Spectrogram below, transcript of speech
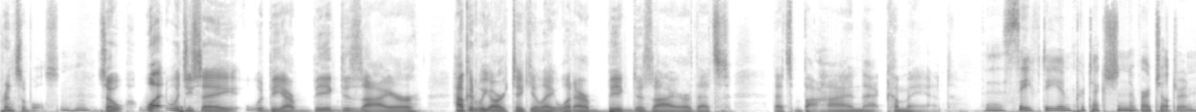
principles. Mm-hmm. So what would you say would be our big desire? How could we articulate what our big desire that's that's behind that command? the safety and protection of our children.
